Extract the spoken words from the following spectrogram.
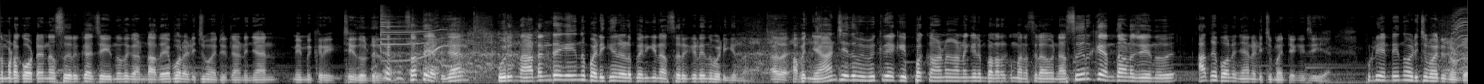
നമ്മുടെ കോട്ടയം നസീർക്ക ചെയ്യുന്നത് കണ്ട് അതേപോലെ അടിച്ചു മാറ്റിയിട്ടാണ് ഞാൻ മിമിക്രി ചെയ്തുകൊണ്ടിരുന്നത്. സത്യമായിട്ട് ഞാൻ ഒരു നടന്റെ കയ്യിൽ നിന്ന് പഠിക്കുന്ന എളുപ്പം എനിക്ക് നസീർക്കയിൽ നിന്ന് പഠിക്കുന്നത് അപ്പൊ ഞാൻ ചെയ്ത മിമിക്രിയൊക്കെ ഇപ്പൊ കാണുകയാണെങ്കിലും പലർക്കും മനസ്സിലാവും നസീർക്ക് എന്താണ് ചെയ്യുന്നത്? അതേപോലെ ഞാൻ അടിച്ചു മാറ്റി അങ്ങ് ചെയ്യുക പുള്ളി എന്റെ നിന്ന് അടിച്ചു മാറ്റിയിട്ടുണ്ട്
